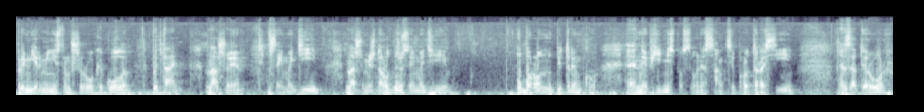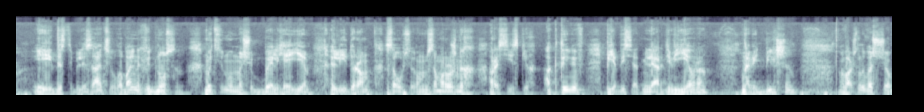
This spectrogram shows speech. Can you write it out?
прем'єр-міністром широке коло питань нашої взаємодії, нашої міжнародної взаємодії оборонну підтримку, е, необхідність посилення санкцій проти Росії за терор і дестабілізацію глобальних відносин. Ми цінуємо, що Бельгія є лідером за обсягом заморожених російських активів 50 мільярдів євро, навіть більше. Важливо, щоб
